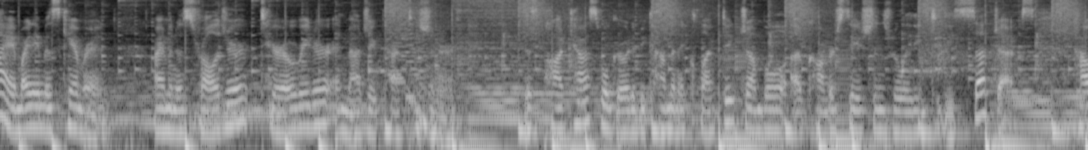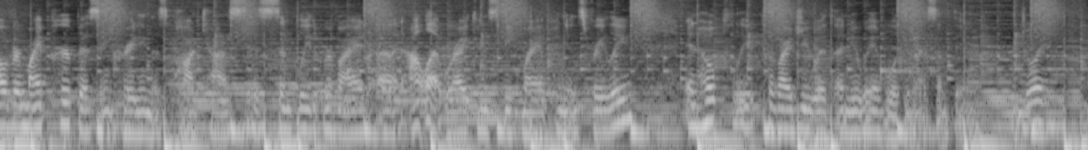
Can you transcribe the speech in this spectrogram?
Hi, my name is Cameron. I'm an astrologer, tarot reader, and magic practitioner. This podcast will grow to become an eclectic jumble of conversations relating to these subjects. However, my purpose in creating this podcast is simply to provide an outlet where I can speak my opinions freely and hopefully provide you with a new way of looking at something. Enjoy!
